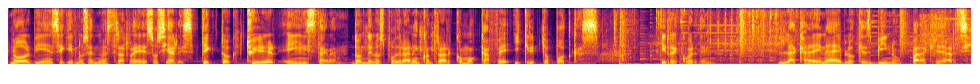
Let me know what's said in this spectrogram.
No olviden seguirnos en nuestras redes sociales, TikTok, Twitter e Instagram, donde nos podrán encontrar como Café y Cripto Podcast. Y recuerden, la cadena de bloques vino para quedarse.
